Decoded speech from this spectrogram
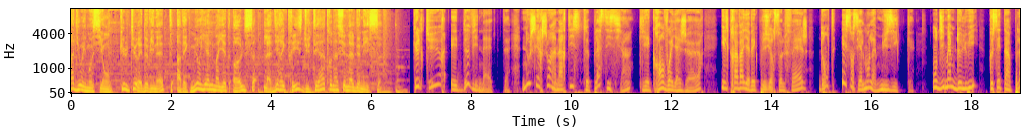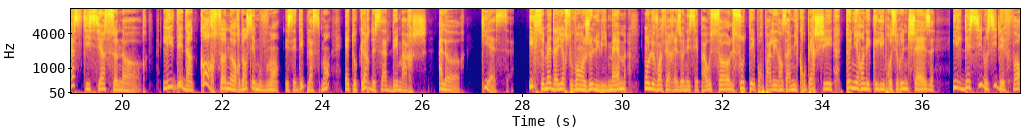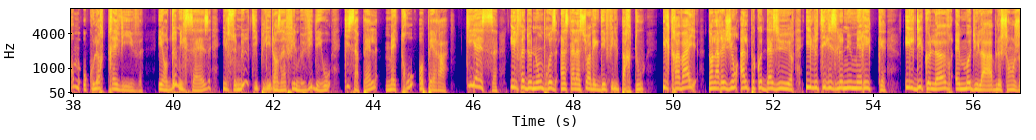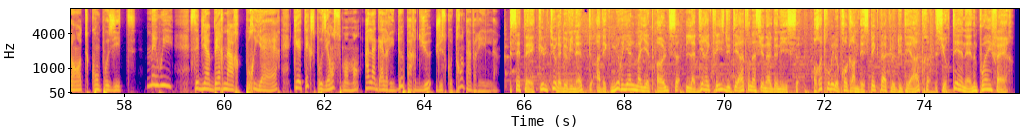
Radio Émotion, Culture et Devinette avec Muriel Mayette-Holz, la directrice du Théâtre National de Nice. Culture et devinette. Nous cherchons un artiste plasticien qui est grand voyageur. Il travaille avec plusieurs solfèges, dont essentiellement la musique. On dit même de lui que c'est un plasticien sonore. L'idée d'un corps sonore dans ses mouvements et ses déplacements est au cœur de sa démarche. Alors, qui est-ce? Il se met d'ailleurs souvent en jeu lui-même. On le voit faire résonner ses pas au sol, sauter pour parler dans un micro perché, tenir en équilibre sur une chaise. Il dessine aussi des formes aux couleurs très vives. Et en 2016, il se multiplie dans un film vidéo qui s'appelle Métro Opéra. Qui est-ce? Il fait de nombreuses installations avec des fils partout. Il travaille dans la région Alpes-Côte d'Azur. Il utilise le numérique. Il dit que l'œuvre est modulable, changeante, composite. Mais oui, c'est bien Bernard Pourrière qui est exposé en ce moment à la galerie de Pardieu jusqu'au 30 avril. C'était Culture et Devinette avec Muriel Mayette-Holtz, la directrice du Théâtre National de Nice. Retrouvez le programme des spectacles du théâtre sur tnn.fr.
